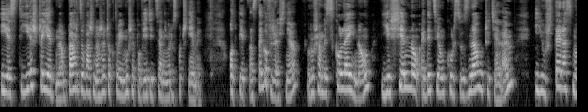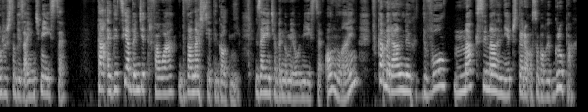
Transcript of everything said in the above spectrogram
I jest jeszcze jedna bardzo ważna rzecz, o której muszę powiedzieć, zanim rozpoczniemy. Od 15 września ruszamy z kolejną jesienną edycją kursu z nauczycielem i już teraz możesz sobie zająć miejsce. Ta edycja będzie trwała 12 tygodni. Zajęcia będą miały miejsce online w kameralnych dwu, maksymalnie czteroosobowych grupach,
